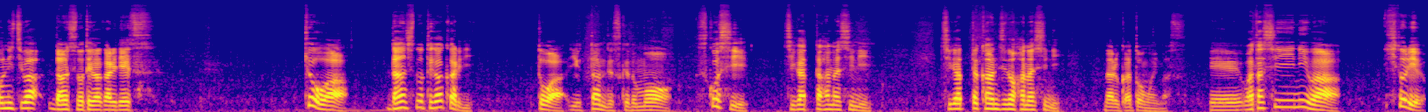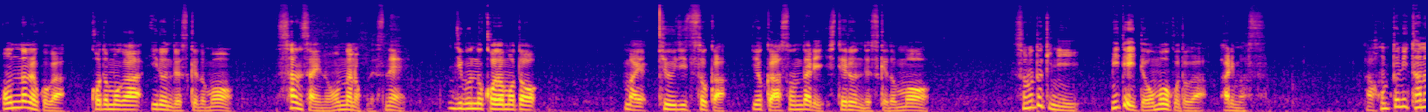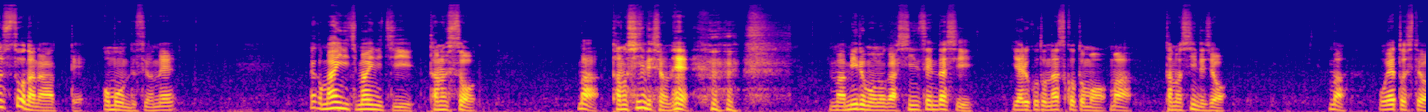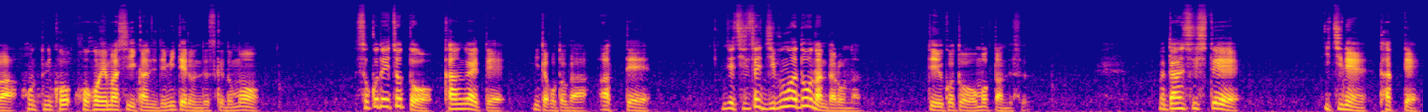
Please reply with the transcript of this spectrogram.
こんにちは男子の手がかりです。今日は男子の手がかりとは言ったんですけども少し違った話に違った感じの話になるかと思います、えー、私には1人女の子が子供がいるんですけども3歳の女の子ですね。自分の子供とまあ、休日とかよく遊んだりしてるんですけどもその時に見ていて思うことがあります。あ本当に楽しそうだなって思うんですよね。なんか毎日毎日楽しそう。まあ楽しいんでしょうね。まあ見るものが新鮮だしやることなすこともまあ楽しいんでしょう。まあ親としては本当にこ微笑ましい感じで見てるんですけどもそこでちょっと考えてみたことがあってじゃあ実際自分はどうなんだろうなっていうことを思ったんです、断酒して1年経って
